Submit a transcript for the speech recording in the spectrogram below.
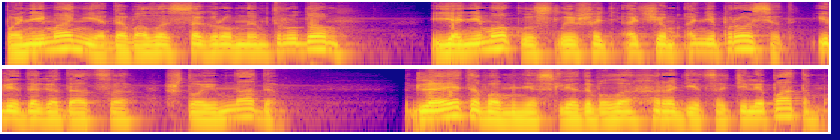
Понимание давалось с огромным трудом. Я не мог услышать, о чем они просят, или догадаться, что им надо. Для этого мне следовало родиться телепатом.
